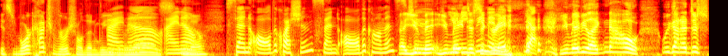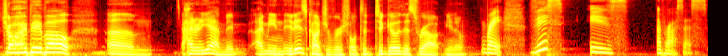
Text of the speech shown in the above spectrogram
it's more controversial than we I know, realize. I you know. Send all the questions, send all the comments. Uh, you may you may disagree. Knitted. Yeah. you may be like, no, we gotta destroy people. Um, I don't. Yeah, maybe, I mean, it is controversial to to go this route. You know. Right. This is a process.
